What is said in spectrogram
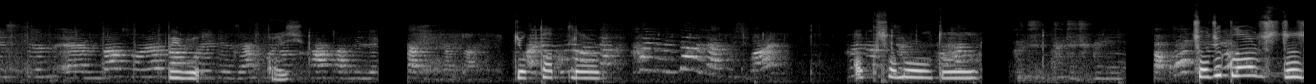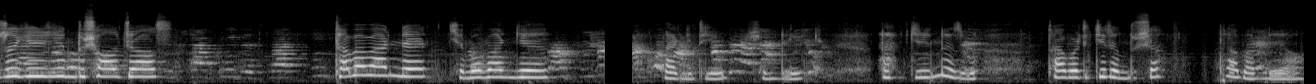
değiştirin. Ee, daha sonra Bir- ben buraya geleceğim. Ay. Kan tahlilleri yapmayacaklar. Çok tatlı. Kalbimin ne alakası var? Akşam oldu. Küçük, küçücük bir Çocuklar üstünüze giyin duş alacağız. Tamam anne. Tamam anne. Ben gideyim şimdilik. Heh giyindiniz mi? Tamam hadi girin duşa. Tamam ya.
